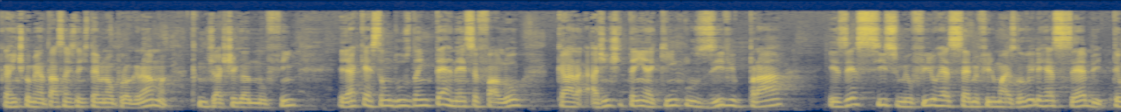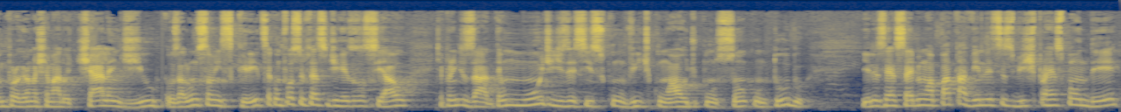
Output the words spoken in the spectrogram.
que a gente comentasse antes de terminar o programa, estamos já chegando no fim, é a questão do uso da internet. Você falou, cara, a gente tem aqui, inclusive, para exercício. Meu filho recebe, meu filho mais novo, ele recebe, tem um programa chamado Challenge You. Os alunos são inscritos, é como se fosse uma espécie de rede social de aprendizado. Tem um monte de exercício com vídeo, com áudio, com som, com tudo. E eles recebem uma patavina desses bichos para responder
